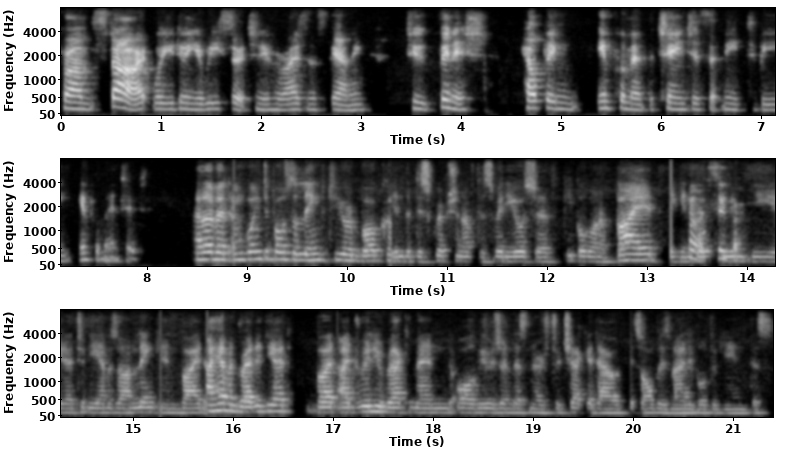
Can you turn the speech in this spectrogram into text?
from start, where you're doing your research and your horizon scanning, to finish, helping implement the changes that need to be implemented. I love it. I'm going to post a link to your book in the description of this video. So if people want to buy it, they can oh, go to the uh, to the Amazon link and buy it. I haven't read it yet, but I'd really recommend all viewers and listeners to check it out. It's always valuable to gain this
